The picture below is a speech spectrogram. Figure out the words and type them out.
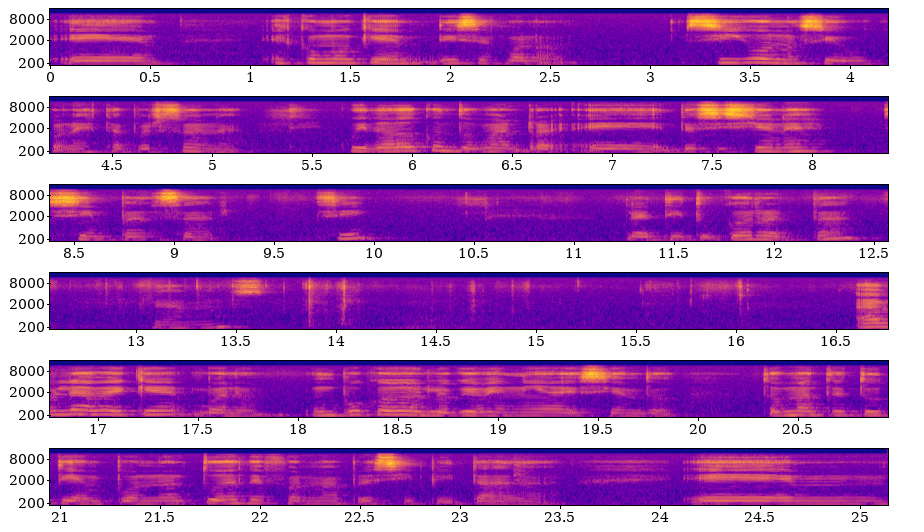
es como que dices, bueno, ¿sigo o no sigo con esta persona? Cuidado con tomar decisiones sin pensar, ¿sí? La actitud correcta, veamos. Habla de que, bueno, un poco lo que venía diciendo, tómate tu tiempo, no actúes de forma precipitada. Em,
